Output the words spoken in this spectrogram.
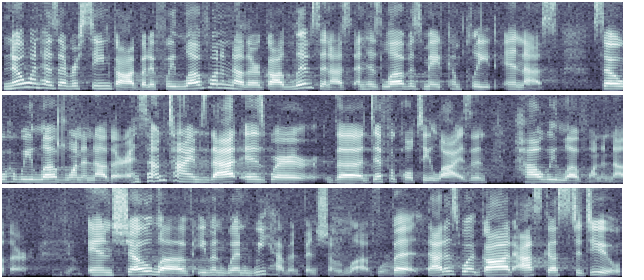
No one has ever seen God, but if we love one another, God lives in us, and his love is made complete in us. So we love one another. And sometimes that is where the difficulty lies in how we love one another. Yeah. And show love even when we haven't been shown love. Right. But that is what God asks us to do.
